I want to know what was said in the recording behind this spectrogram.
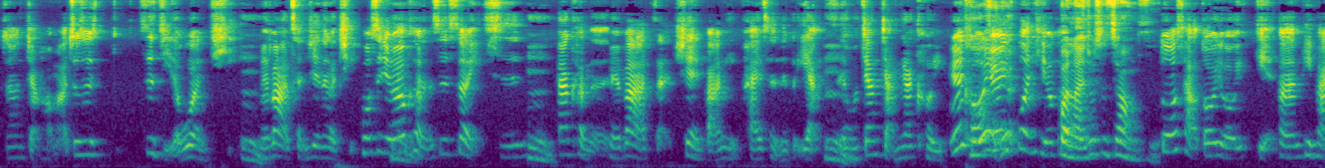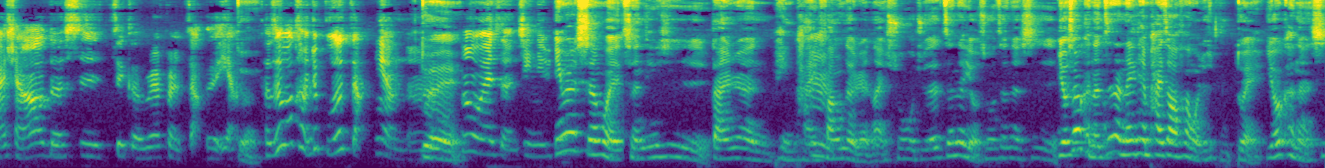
这样讲好吗？就是。自己的问题，嗯，没办法呈现那个情，或是有没有可能是摄影师，嗯，他可能没办法展现，把你拍成那个样子。我这样讲应该可以，因为我觉得问题有可能本来就是这样子，多少都有一点，可能品牌想要的是这个 reference 长这个样子，对，可是我可能就不是长那样啊，对，那我也只能尽力。因为身为曾经是担任品牌方的人来说，我觉得真的有时候真的是，有时候可能真的那天拍照氛围就是不对，有可能是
